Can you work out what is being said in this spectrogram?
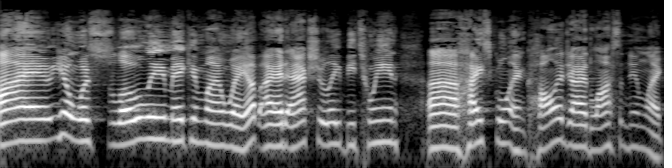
I, you know, was slowly making my way up. I had actually, between uh, high school and college, I had lost something like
